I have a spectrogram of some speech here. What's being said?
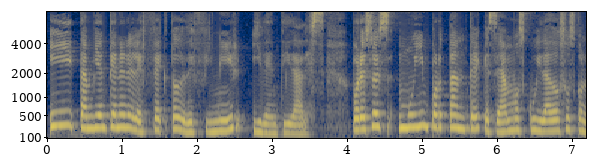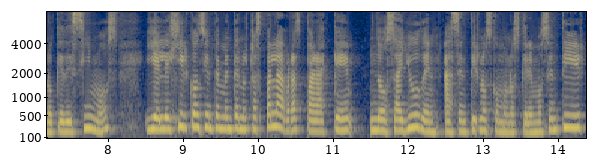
y también tienen el efecto de definir identidades. Por eso es muy importante que seamos cuidadosos con lo que decimos y elegir conscientemente nuestras palabras para que nos ayuden a sentirnos como nos queremos sentir,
